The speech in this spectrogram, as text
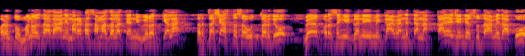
परंतु मनोजदादा आणि मराठा समाजाला त्यांनी विरोध केला तर जशास तसं उत्तर देऊ. वेळ प्रसंगी गनिमी काव्याने त्यांना काळे झेंडे सुद्धा आम्ही दाखवू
